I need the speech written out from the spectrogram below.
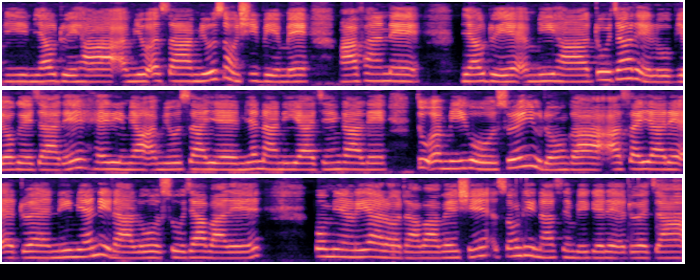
ပြီးမြောက်တွေဟာအမျိုးအစားမျိုးစုံရှိပေမဲ့ငါးဖမ်းတဲ့မြောက်တွေရဲ့အမိဟာတူကြတယ်လို့ပြောခဲ့ကြတယ်ဟဲ့ဒီမြောက်အမျိုးအစားရဲ့မျက်နှာနီယာချင်းကလည်းသူ့အမိကိုဆွဲယူတော့ကအားဆိုင်ရတဲ့အတွက်နေမြန်းနေတာလို့ဆိုကြပါတယ်ပုံမြင်လေးရတော့ဒါပါပဲရှင်အဆုံးထိနားဆင်ပေးခဲ့တဲ့အတွက်ကြောင့်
